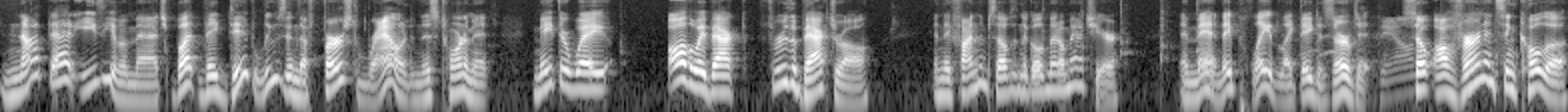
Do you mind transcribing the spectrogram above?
not that easy of a match, but they did lose in the first round in this tournament. Made their way all the way back through the back draw, and they find themselves in the gold medal match here. And man, they played like they deserved it. So Auvergne and Sincola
